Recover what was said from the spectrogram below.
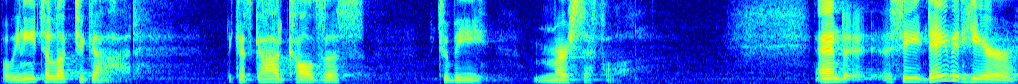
But we need to look to God because God calls us to be merciful. And uh, see, David here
